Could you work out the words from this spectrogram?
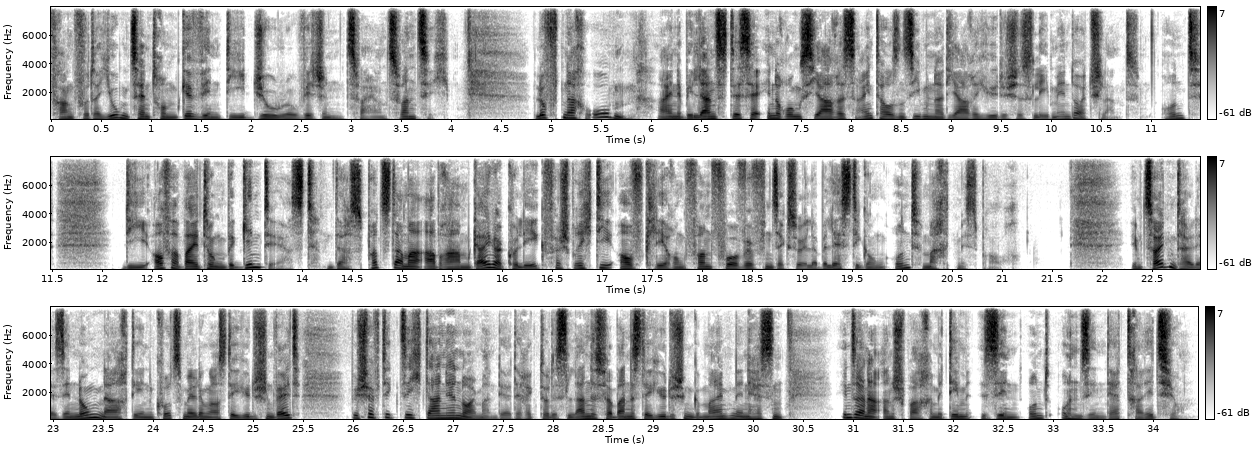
Frankfurter Jugendzentrum gewinnt die Eurovision 22. Luft nach oben. Eine Bilanz des Erinnerungsjahres 1700 Jahre jüdisches Leben in Deutschland. Und die Aufarbeitung beginnt erst. Das Potsdamer Abraham Geiger Kolleg verspricht die Aufklärung von Vorwürfen sexueller Belästigung und Machtmissbrauch. Im zweiten Teil der Sendung, nach den Kurzmeldungen aus der jüdischen Welt, beschäftigt sich Daniel Neumann, der Direktor des Landesverbandes der jüdischen Gemeinden in Hessen, in seiner Ansprache mit dem Sinn und Unsinn der Tradition.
